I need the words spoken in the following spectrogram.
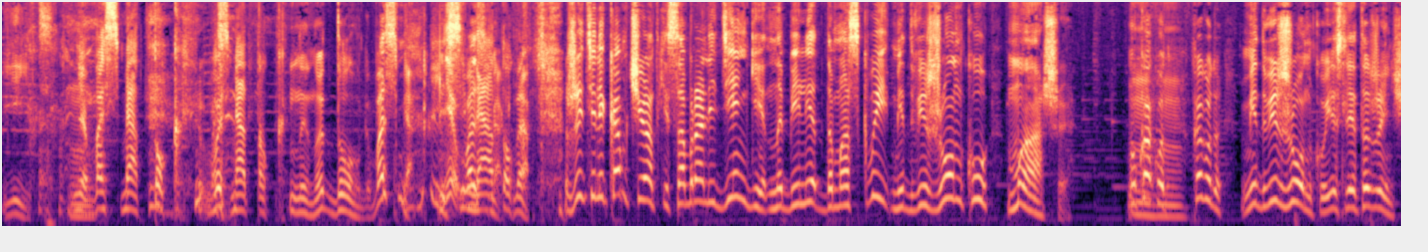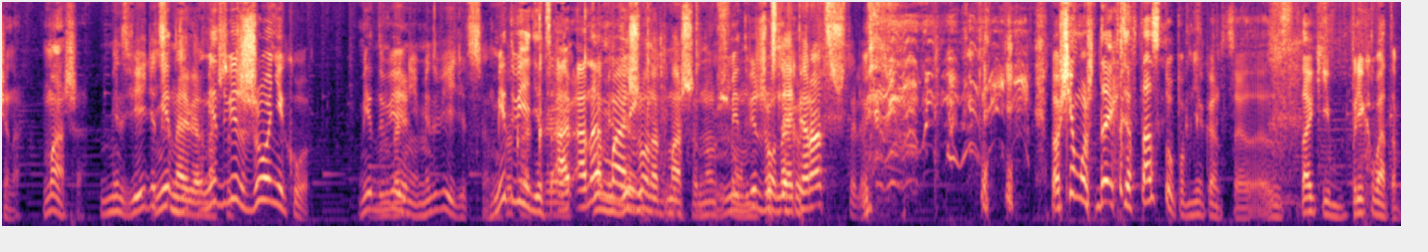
яиц. Не, восьмяток. Восьмяток. Ну, ну, это долго. Восьмяк. Да. Жители Камчатки собрали деньги на билет до Москвы медвежонку Маше. Ну, как вот, как вот медвежонку, если это женщина? Маша. Медведица, Мед- наверное. медвежонику. что-то. Медве... Да не, медведица. Ну, Медведица. как, э, А она ну. Медвежонок Маша. Ну, что, Медвежонок. После операции, что ли? Вообще можно доехать автостопом, мне кажется, с таким прихватом.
